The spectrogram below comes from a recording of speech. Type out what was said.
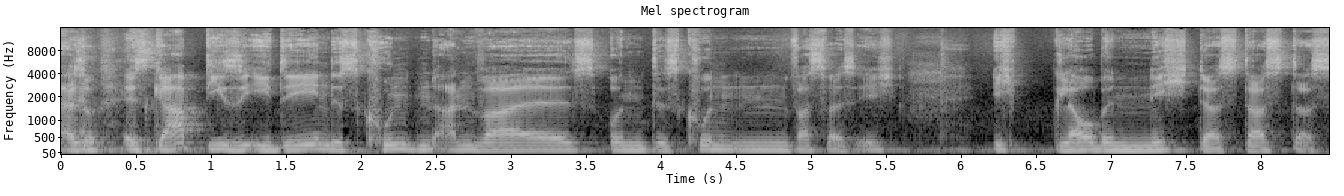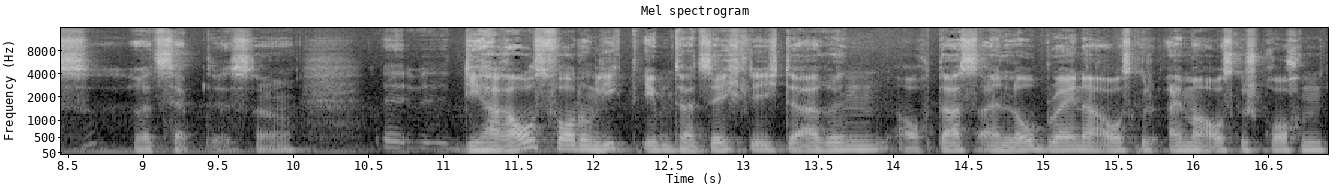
also es gab diese Ideen des Kundenanwalts und des Kunden, was weiß ich. Ich glaube nicht, dass das das Rezept ist. Ja. Die Herausforderung liegt eben tatsächlich darin, auch das ein Low-Brainer ausge einmal ausgesprochen,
